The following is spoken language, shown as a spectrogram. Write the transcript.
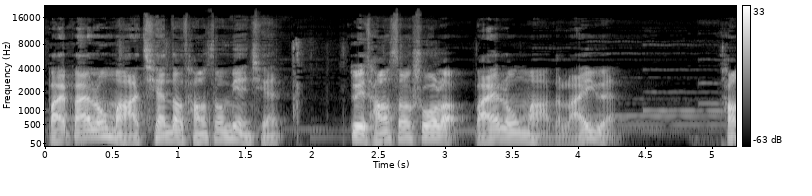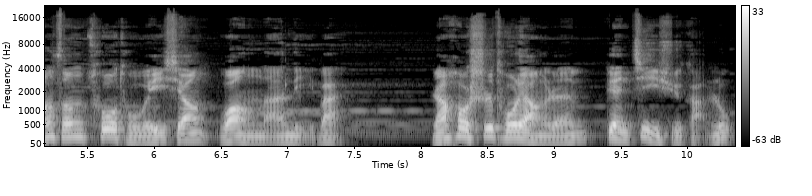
把白龙马牵到唐僧面前，对唐僧说了白龙马的来源。唐僧搓土为香，往南礼拜。然后师徒两人便继续赶路。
